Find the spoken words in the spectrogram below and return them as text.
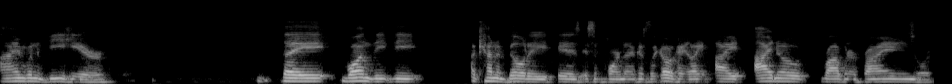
I'm going to be here, they one the the accountability is is important because like okay like I I know Robin or Brian or,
